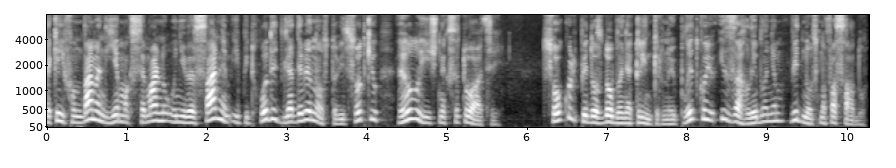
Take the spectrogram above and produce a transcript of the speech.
Такий фундамент є максимально універсальним і підходить для 90% геологічних ситуацій. Цоколь під оздоблення клінкерною плиткою із заглибленням відносно фасаду.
